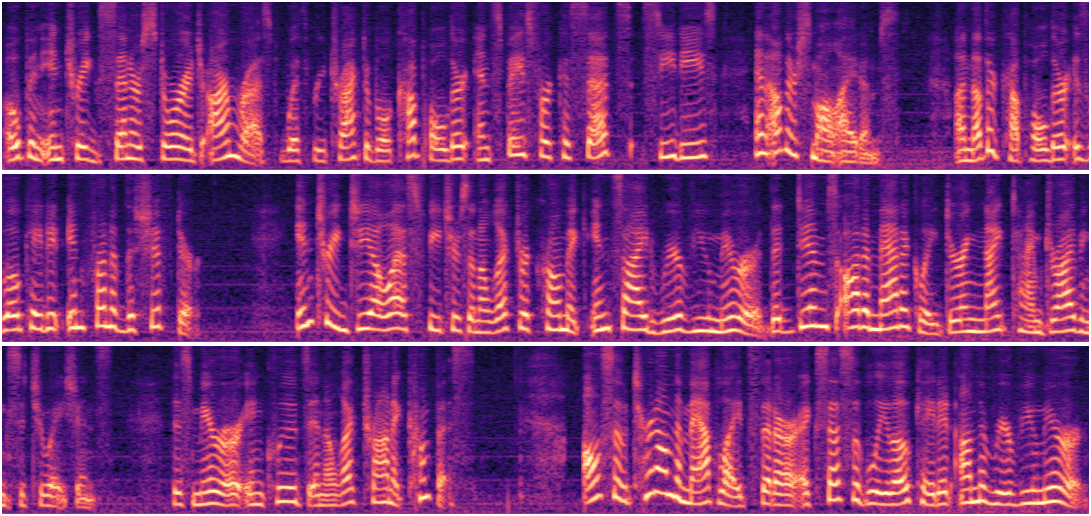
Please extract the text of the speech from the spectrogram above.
Open Intrigue's center storage armrest with retractable cup holder and space for cassettes, CDs, and other small items. Another cup holder is located in front of the shifter. Intrigue GLS features an electrochromic inside rearview mirror that dims automatically during nighttime driving situations. This mirror includes an electronic compass. Also, turn on the map lights that are accessibly located on the rearview mirror.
